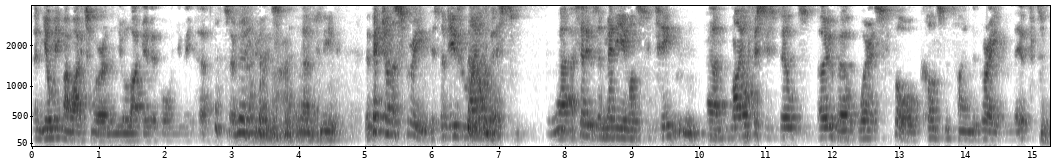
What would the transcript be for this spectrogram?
And you'll meet my wife tomorrow, and then you'll like me a bit more when you meet her. So, anyways, um, the picture on the screen is the view from my office. Uh, I said it was a medieval city. Um, my office is built over where it's thought Constantine the Great lived.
